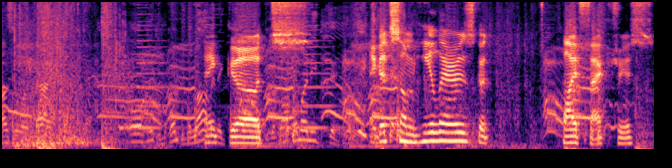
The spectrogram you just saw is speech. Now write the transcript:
Sorry. I got. I got some healers, got five factories.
